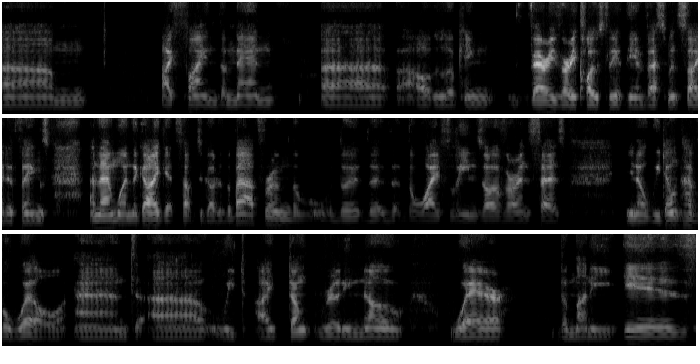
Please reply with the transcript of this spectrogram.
um, I find the men uh, are looking very, very closely at the investment side of things. And then when the guy gets up to go to the bathroom, the, the, the, the wife leans over and says, you know, we don't have a will, and uh, we I don't really know where the money is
